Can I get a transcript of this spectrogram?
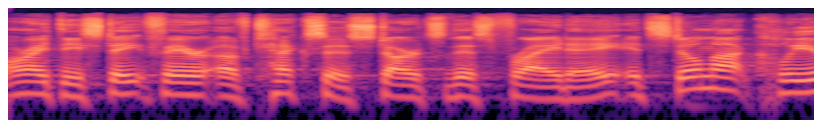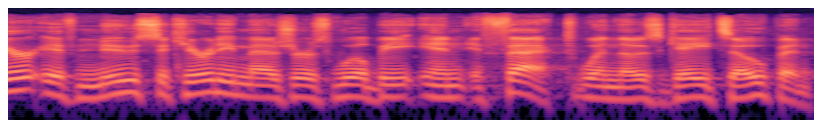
All right, the State Fair of Texas starts this Friday. It's still not clear if new security measures will be in effect when those gates open.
